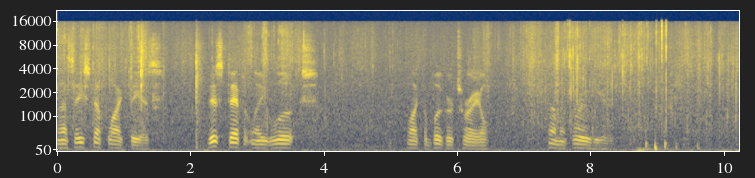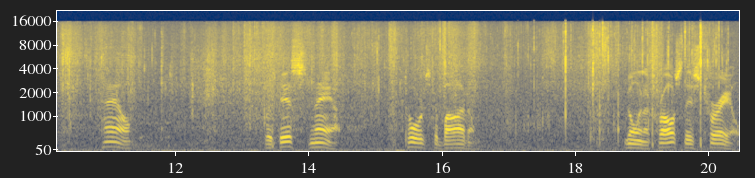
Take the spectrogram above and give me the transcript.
you. And I see stuff like this. This definitely looks like a booger trail coming through here. How with this snap towards the bottom going across this trail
